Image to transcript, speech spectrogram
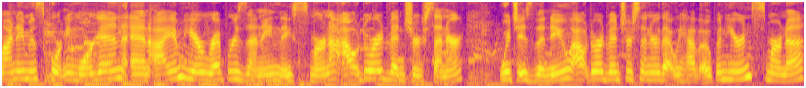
My name is Courtney Morgan and I am here representing the Smyrna Outdoor Adventure Center, which is the new outdoor adventure center that we have open here in Smyrna,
